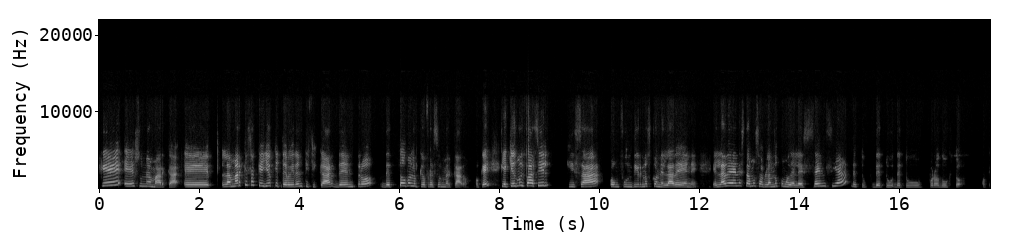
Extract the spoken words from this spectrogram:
¿Qué es una marca? Eh, la marca es aquello que te va a identificar dentro de todo lo que ofrece un mercado, ¿ok? Y aquí es muy fácil quizá confundirnos con el ADN. El ADN estamos hablando como de la esencia de tu, de de tu producto, ¿ok?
